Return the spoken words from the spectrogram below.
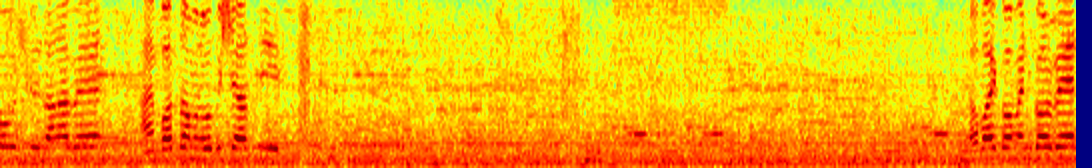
অবশ্যই জানাবেন। আমি বর্তমান অফিসে আছি। সবাই কমেন্ট করবেন।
